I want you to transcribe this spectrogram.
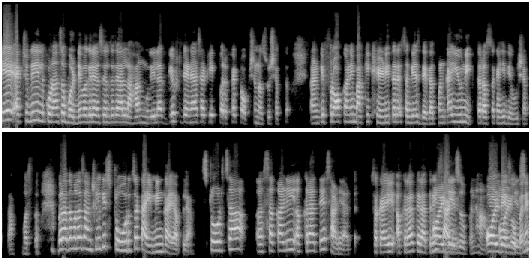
हे ऍक्च्युली कोणाचा बर्थडे वगैरे असेल तर त्या लहान मुलीला गिफ्ट देण्यासाठी एक परफेक्ट ऑप्शन असू शकतं. कारण की फ्रॉक आणि बाकी खेळणी तर सगळेच देतात पण काही युनिक तर असं काही देऊ शकता. मस्त. बरं आता मला सांगशील की स्टोअरचं टायमिंग काय आपल्या? स्टोरचा अं, सकाळी अकरा ते साडेआठ. सकाळी अकरा ते रात्री ऑल डेज ओपन हा. आहे.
